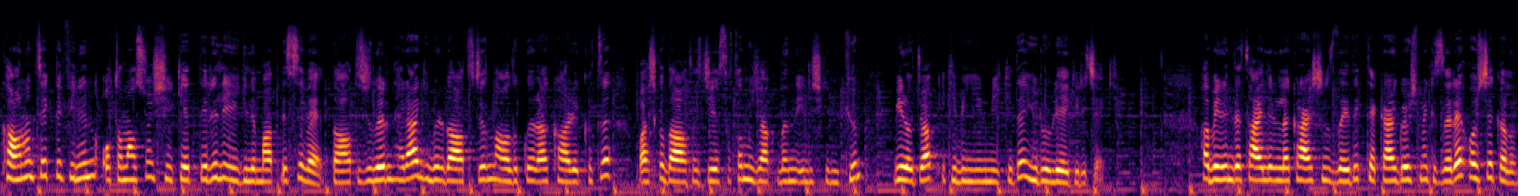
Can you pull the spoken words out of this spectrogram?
Kanun teklifinin otomasyon şirketleriyle ilgili maddesi ve dağıtıcıların herhangi bir dağıtıcının aldıkları akaryakıtı başka dağıtıcıya satamayacaklarına ilişkin hüküm 1 Ocak 2022'de yürürlüğe girecek. Haberin detaylarıyla karşınızdaydık. Tekrar görüşmek üzere, hoşçakalın.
